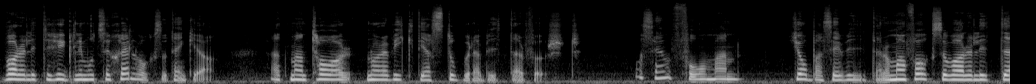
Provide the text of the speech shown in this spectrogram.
vara lite hygglig mot sig själv också tänker jag. Att man tar några viktiga stora bitar först. Och sen får man jobba sig vidare. Och man får också vara lite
